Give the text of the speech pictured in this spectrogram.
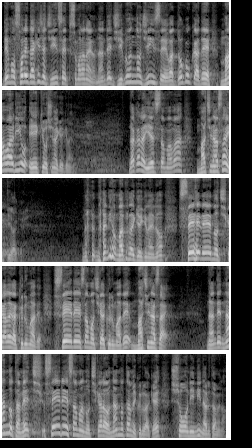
でもそれだけじゃ人生ってつまらないの。なんで自分の人生はどこかで周りを影響しなきゃいけないの。だからイエス様は待ちなさいっていうわけ。何を待たなきゃいけないの？精霊の力が来るまで、精霊様の力が来るまで待ちなさい。なんで何のため？精霊様の力は何のため来るわけ？承認になるためなの。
